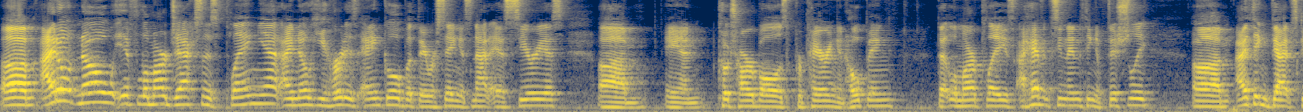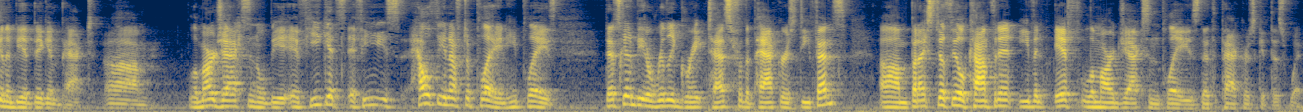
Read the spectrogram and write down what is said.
Um, I don't know if Lamar Jackson is playing yet. I know he hurt his ankle, but they were saying it's not as serious. Um, and Coach Harbaugh is preparing and hoping that Lamar plays. I haven't seen anything officially. Um, I think that's going to be a big impact. Um, Lamar Jackson will be if he gets if he's healthy enough to play and he plays, that's going to be a really great test for the Packers defense. Um, but I still feel confident, even if Lamar Jackson plays, that the Packers get this win.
